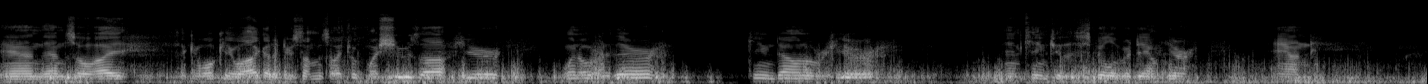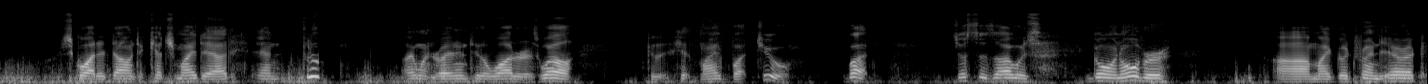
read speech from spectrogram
And then so I thinking, okay, well I got to do something. So I took my shoes off here, went over there, came down over here, and came to the spillover dam here. And squatted down to catch my dad and bloop, I went right into the water as well because it hit my butt too. But just as I was going over, uh, my good friend Eric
